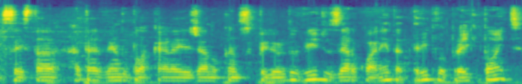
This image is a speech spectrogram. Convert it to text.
Você está até vendo o placar aí já no canto superior do vídeo, 0,40 triplo breakpoint.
